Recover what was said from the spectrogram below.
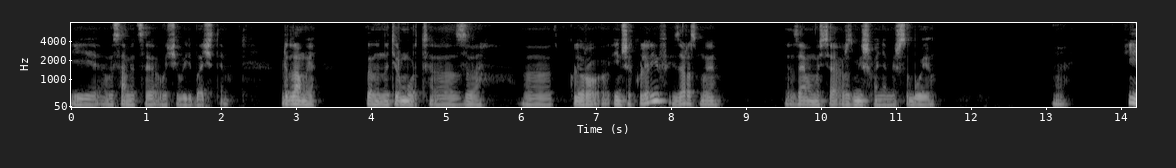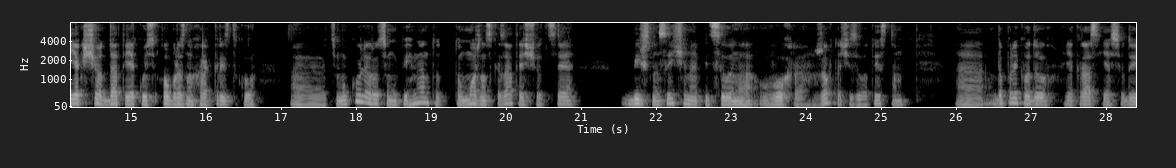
і ви самі це очевидь бачите. Перед вами певний натюрморт е, з е, кольоро... інших кольорів, і зараз ми займемося розмішуванням між собою. Е, І якщо дати якусь образну характеристику е, цьому кольору, цьому пігменту, то можна сказати, що це більш насичена, підсилена вохра, жовта чи золотиста. Е, До прикладу, якраз я сюди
